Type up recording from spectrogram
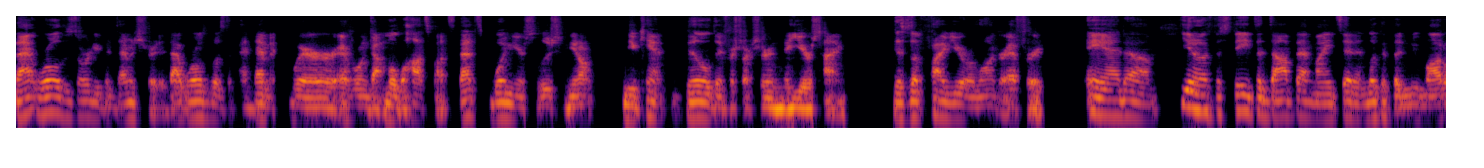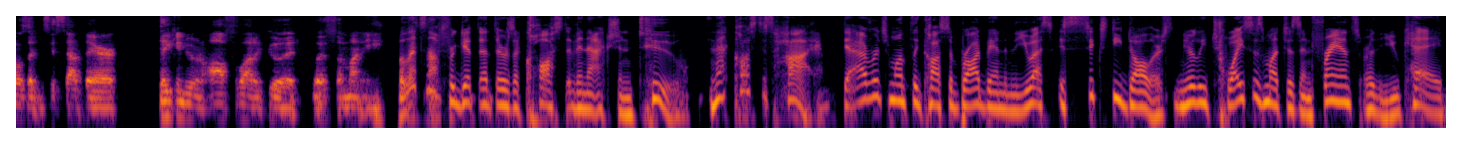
That world has already been demonstrated. That world was the pandemic where everyone got mobile hotspots. That's one year solution. You don't you can't build infrastructure in a year's time. This is a five year or longer effort. And um, you know, if the states adopt that mindset and look at the new models that exist out there, they can do an awful lot of good with the money. But let's not forget that there's a cost of inaction too. And that cost is high. The average monthly cost of broadband in the US is $60, nearly twice as much as in France or the UK.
